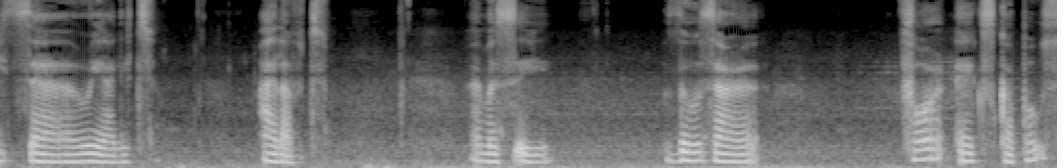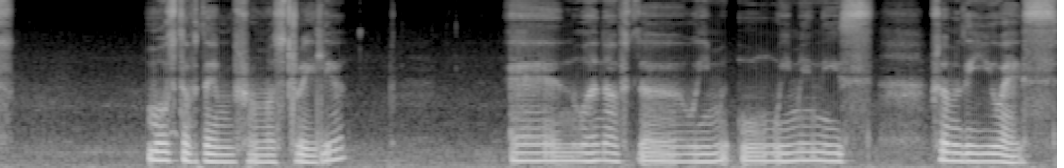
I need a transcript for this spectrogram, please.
It's a reality I loved. I must say, those are four ex couples, most of them from Australia, and one of the women, women is from the US.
